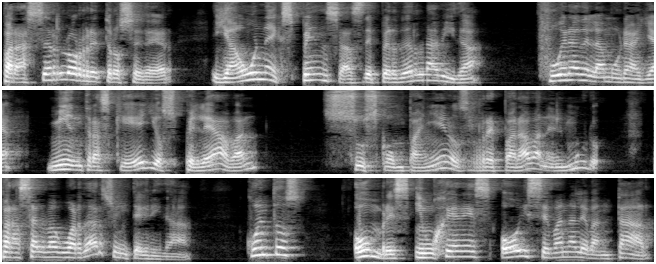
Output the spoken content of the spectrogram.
para hacerlo retroceder y aún a expensas de perder la vida fuera de la muralla, mientras que ellos peleaban, sus compañeros reparaban el muro para salvaguardar su integridad. ¿Cuántos hombres y mujeres hoy se van a levantar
